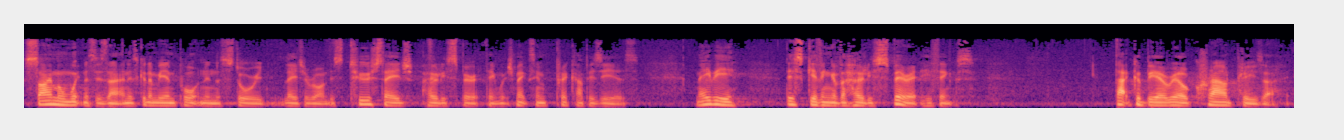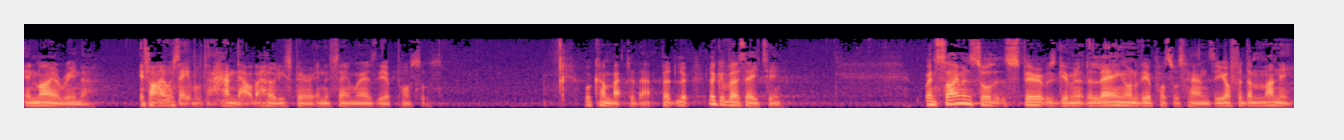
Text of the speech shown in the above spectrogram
Simon witnesses that, and it's going to be important in the story later on. This two stage Holy Spirit thing, which makes him prick up his ears. Maybe this giving of the Holy Spirit, he thinks, that could be a real crowd pleaser in my arena if I was able to hand out the Holy Spirit in the same way as the apostles. We'll come back to that. But look, look at verse 18. When Simon saw that the Spirit was given at the laying on of the apostles' hands, he offered them money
